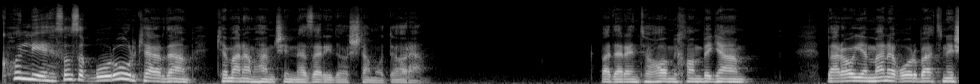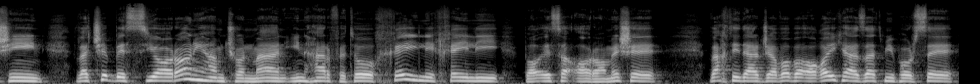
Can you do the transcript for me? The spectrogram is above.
کلی احساس غرور کردم که منم همچین نظری داشتم و دارم. و در انتها می‌خوام بگم برای من قربت نشین و چه بسیارانی همچون من این حرف تو خیلی خیلی باعث آرامشه وقتی در جواب آقایی که ازت می‌پرسه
